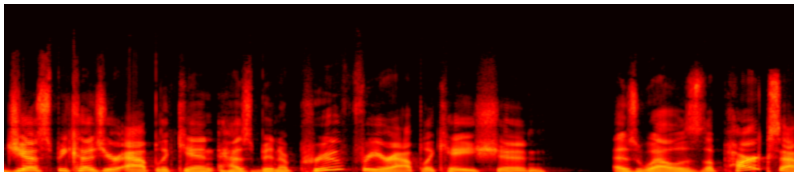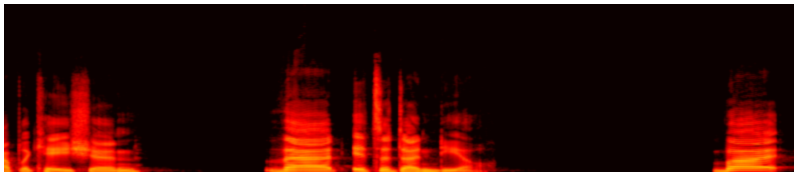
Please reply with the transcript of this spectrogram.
just because your applicant has been approved for your application, as well as the parks application, that it's a done deal. But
